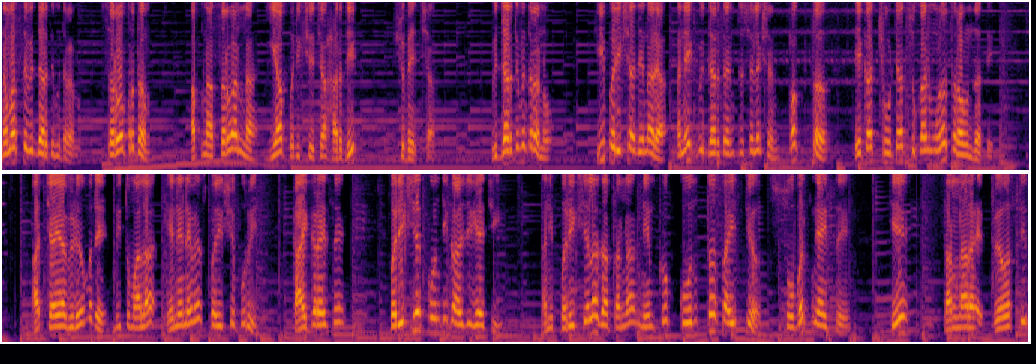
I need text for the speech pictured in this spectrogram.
नमस्ते विद्यार्थी मित्रांनो. सर्वप्रथम आपणा सर्वांना या परीक्षेच्या हार्दिक शुभेच्छा. विद्यार्थी मित्रांनो ही परीक्षा देणाऱ्या अनेक विद्यार्थ्यांचं सिलेक्शन फक्त एका छोट्या चुकांमुळेच राहून जाते. आजच्या या व्हिडिओमध्ये मी तुम्हाला एन एन एम एस परीक्षेपूर्वी काय करायचे परीक्षेत कोणती काळजी घ्यायची आणि परीक्षेला जाताना नेमकं कोणतं साहित्य सोबत न्यायचे हे सांगणार आहे. व्यवस्थित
